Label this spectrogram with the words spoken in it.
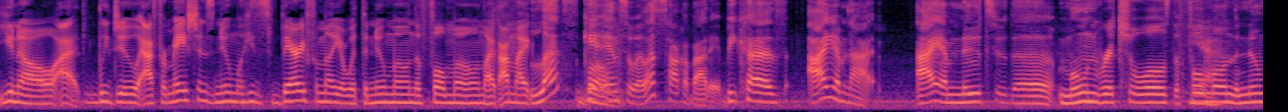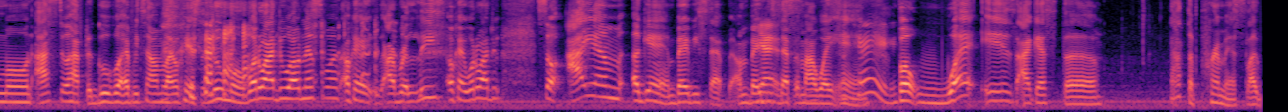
You know, I, we do affirmations, new moon. He's very familiar with the new moon, the full moon. Like I'm like, Let's get Boom. into it. Let's talk about it because I am not. I am new to the moon rituals, the full Yeah. moon, the new moon. I still have to Google every time. I'm like, okay, it's the new moon. What do I do on this one? Okay, I release. Okay, what do I do? So I am again baby step. I'm baby Yes, stepping my way in. okay. But what is, I guess, the not the premise? Like,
